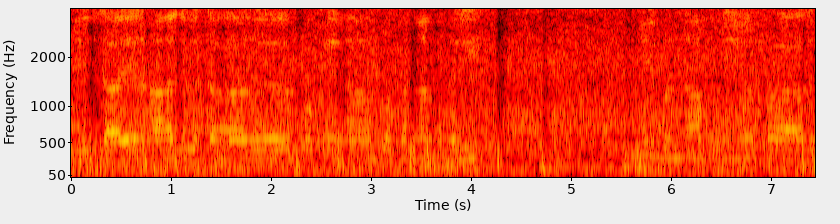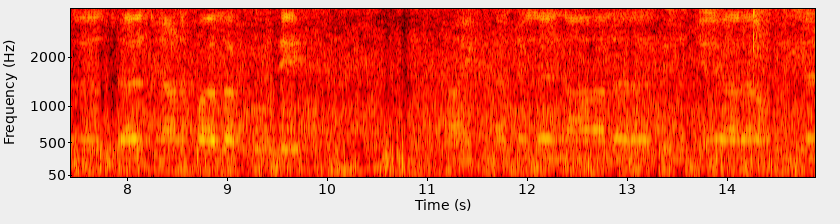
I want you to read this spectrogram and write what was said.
ਜੇ ਲਾਇ ਹਾਲ ਵਤਾਰ, ਭੁਖਿਆ ਭੁਖ ਨਾ ਭਰੀ ਸਿਆਣ ਪਾ ਲਖੋ ਦੇ। ਤਾਂ ਇੱਕ ਨਾ ਚੱਲੇ ਨਾਲ ਕਿਲ ਚਿਆਰਾ ਹੋਈਐ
